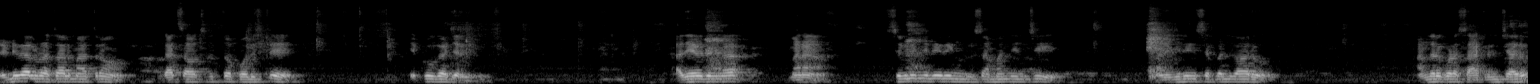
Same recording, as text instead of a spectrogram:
రెండు వేల వ్రతాలు మాత్రం గత సంవత్సరంతో పోలిస్తే ఎక్కువగా జరిగింది. అదేవిధంగా మన సివిల్ ఇంజనీరింగ్కి సంబంధించి మన ఇంజనీరింగ్ సిబ్బంది వారు అందరూ కూడా సహకరించారు.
